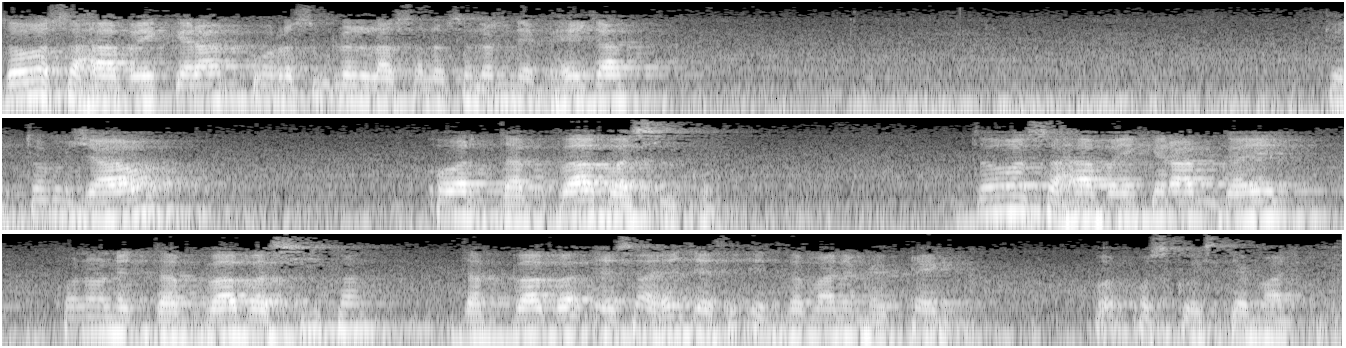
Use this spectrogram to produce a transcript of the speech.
دو صحابہ کرام کو رسول اللہ صلی اللہ علیہ وسلم نے بھیجا کہ تم جاؤ اور دبا بسی کو۔ دو صحابہ کرام گئے، انہوں نے دبابہ سیکھا دبابہ ایسا ہے جیسے اس زمانے میں ٹینک اور اس کو استعمال کیا۔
